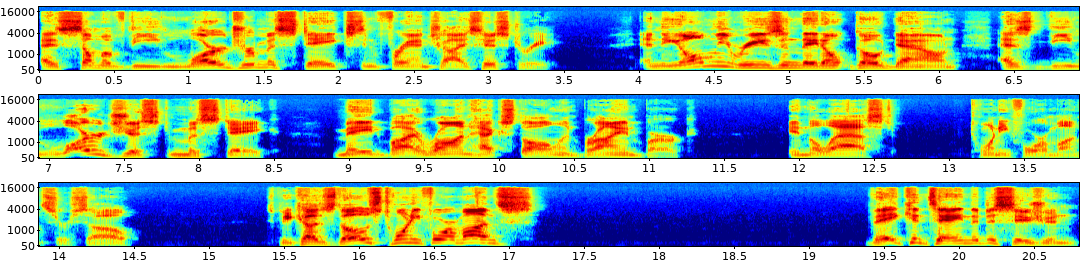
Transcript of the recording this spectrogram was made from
as some of the larger mistakes in franchise history. And the only reason they don't go down as the largest mistake made by Ron Hextall and Brian Burke in the last 24 months or so. is because those 24 months, they contain the decision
